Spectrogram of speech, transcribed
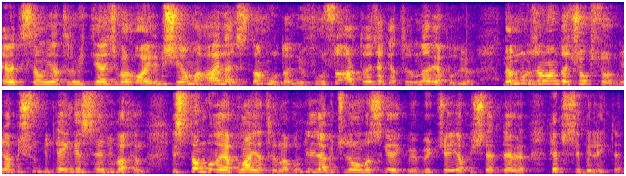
Evet İstanbul yatırım ihtiyacı var o ayrı bir şey ama hala İstanbul'da nüfusu artıracak yatırımlar yapılıyor. Ben bunu zamanında çok sordum. Ya bir şunun bir dengesine bir bakın. İstanbul'a yapılan yatırımlar bunun illa bütçeden olması gerekmiyor. Bütçe, yap işlet devlet hepsi birlikte.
